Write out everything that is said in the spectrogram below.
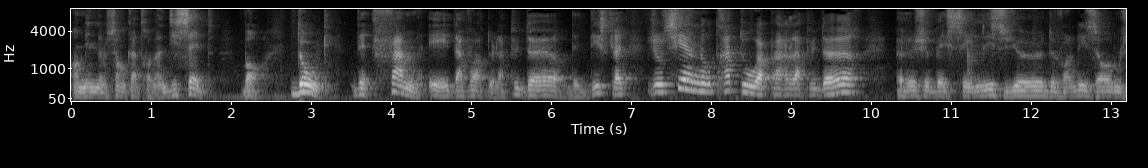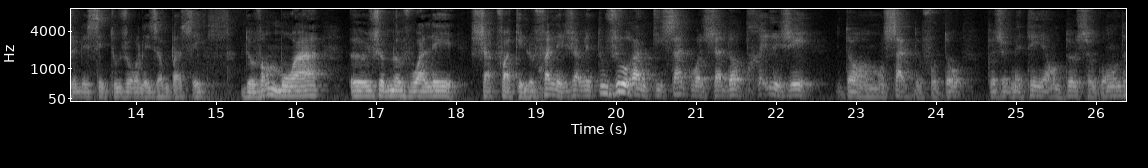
en 1997. Bon, donc, d'être femme et d'avoir de la pudeur, d'être discrète. J'ai aussi un autre atout à part la pudeur. Euh, je baissais les yeux devant les hommes, je laissais toujours les hommes passer devant moi. Euh, je me voilais chaque fois qu'il le fallait. J'avais toujours un petit sac un chador très léger dans mon sac de photos que je mettais en deux secondes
